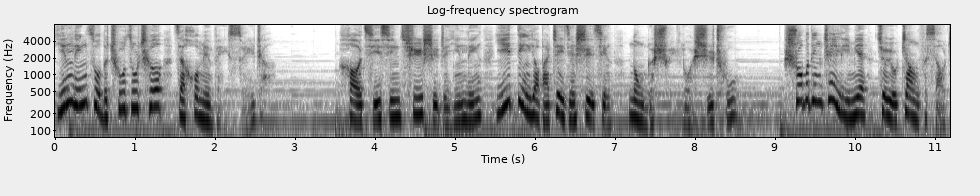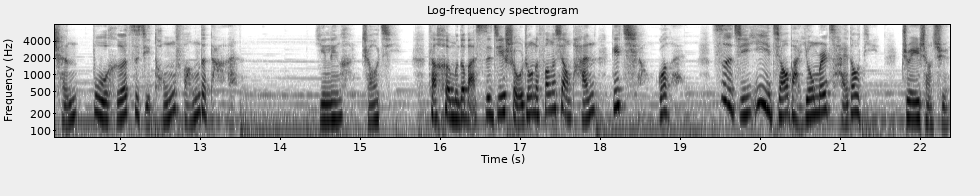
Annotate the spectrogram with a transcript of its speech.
银铃坐的出租车在后面尾随着。好奇心驱使着银铃，一定要把这件事情弄个水落石出，说不定这里面就有丈夫小陈不和自己同房的答案。银铃很着急，她恨不得把司机手中的方向盘给抢过来。自己一脚把油门踩到底，追上去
